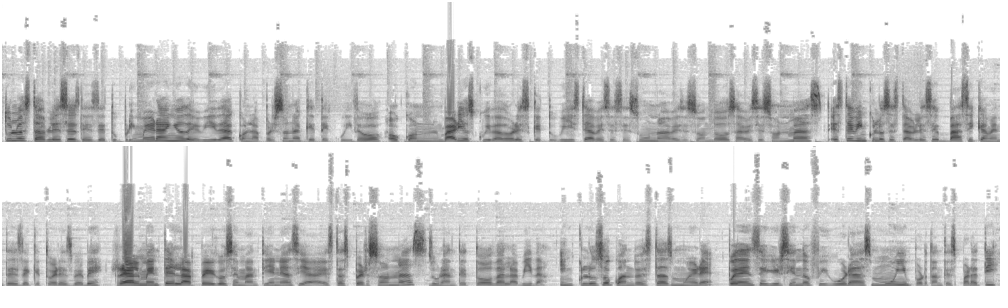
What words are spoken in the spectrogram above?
Tú lo estableces desde tu primer año de vida con la persona que te cuidó o con varios cuidadores que tuviste, a veces es uno, a veces son dos, a veces son más. Este vínculo se establece básicamente desde que tú eres bebé realmente el apego se mantiene hacia estas personas durante toda la vida. Incluso cuando éstas mueren, pueden seguir siendo figuras muy importantes para ti.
